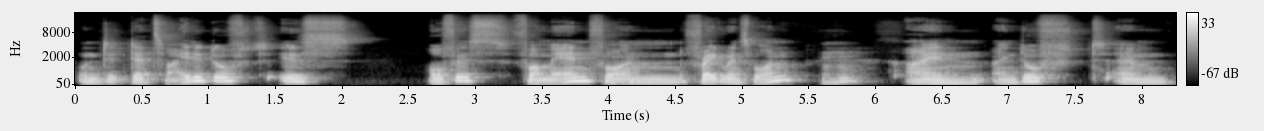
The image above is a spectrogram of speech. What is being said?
Und der zweite Duft ist Office for Man von Fragrance One. Mhm. Ein, ein Duft, ähm,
